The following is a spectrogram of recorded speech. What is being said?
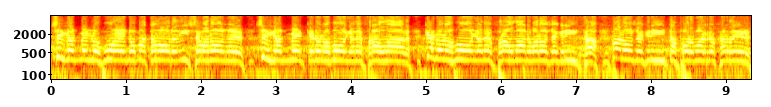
Síganme en los buenos matadores, dice Barone. Síganme que no los voy a defraudar, que no los voy a defraudar. Barolle grita, Barolle grita por Barrio Jardín,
